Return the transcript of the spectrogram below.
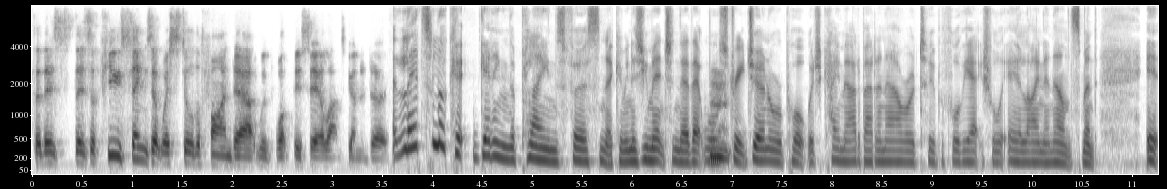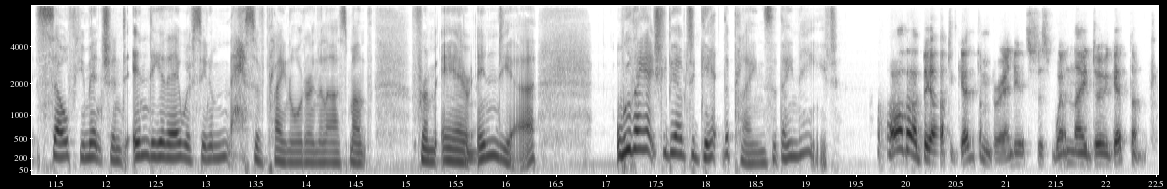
So there's there's a few things that we're still to find out with what this airline's going to do. Let's look at getting the planes first, Nick. I mean, as you mentioned there, that Wall mm. Street Journal report, which came out about an hour or two before the actual airline announcement itself. You mentioned India there. We've seen a massive plane order in the last month from Air mm. India. Will they actually be able to get the planes that they need? Oh, they'll be able to get them, Brandy. It's just when they do get them.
